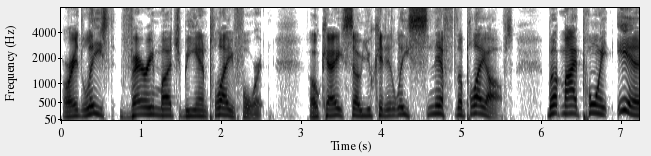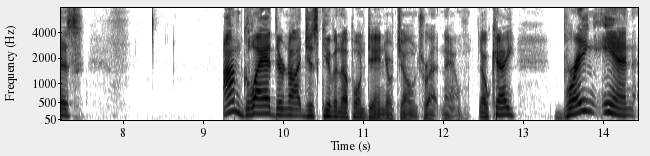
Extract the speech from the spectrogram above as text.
or at least very much be in play for it. Okay, so you could at least sniff the playoffs. But my point is, I'm glad they're not just giving up on Daniel Jones right now. Okay, bring in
